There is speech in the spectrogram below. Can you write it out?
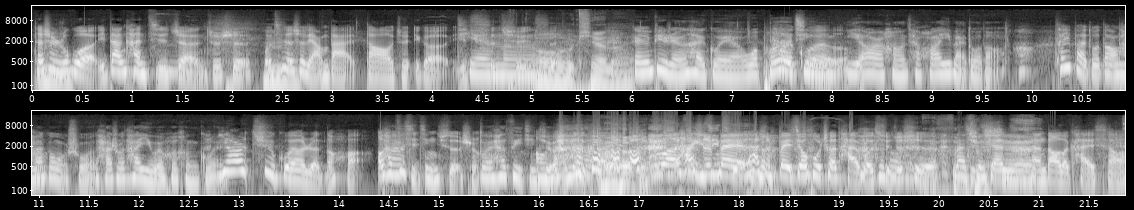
但是如果一旦看急诊，就是我记得是两百刀就一个一次去一次，哦天呐，感觉比人还贵啊！我朋友进一二好像才花一百多刀，啊，才一百多刀他？跟我说，他说他以为会很贵一，二巨贵啊，人的话，哦，他自己进去的是吗？对他自己进哦，去的。如果他是被 他是被救护车抬过去，就是那确几千实几千刀的开销。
